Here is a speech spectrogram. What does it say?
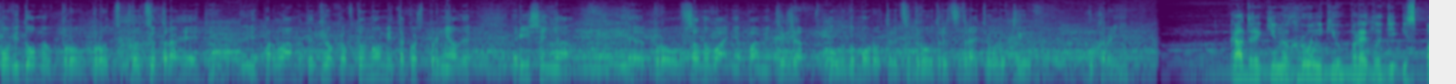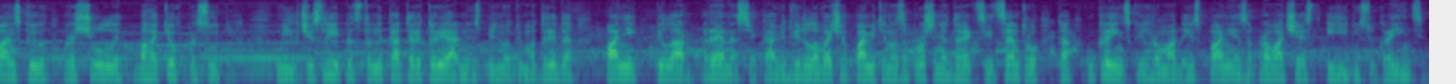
повідомив про, про, про цю трагедію. І парламенти трьох автономій також прийняли рішення е, про вшанування пам'яті жертв голодомору 32-33 років в Україні. Кадри кінохроніки у перекладі іспанською розчулили багатьох присутніх, у їх числі і представника територіальної спільноти Мадрида пані Пілар Ренес, яка відвідала вечір пам'яті на запрошення дирекції центру та української громади Іспанії за права, честь і гідність українців.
